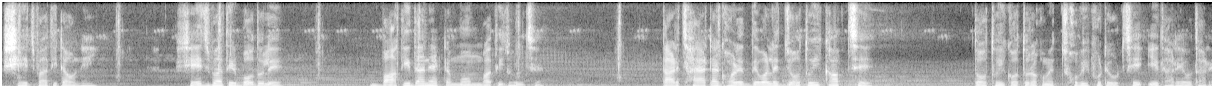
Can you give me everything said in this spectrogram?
সেজবাতিটাও নেই। সেজবাতির বদলে বাতিদানে একটা মোমবাতি জ্বলছে। তার ছায়াটা ঘরের দেওয়ালে যতই কাঁপছে, ততই কত রকমের ছবি ফুটে উঠছে এধারে ওধারে।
